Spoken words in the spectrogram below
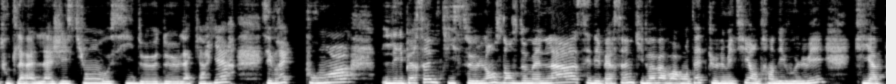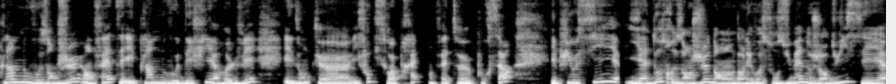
toute la, la, gestion aussi de, de la carrière. C'est vrai pour moi, les personnes qui se lancent dans ce domaine-là, c'est des personnes qui doivent avoir en tête que le métier est en train d'évoluer, qu'il y a plein de nouveaux enjeux en fait et plein de nouveaux défis à relever. Et donc, euh, il faut qu'ils soient prêts en fait euh, pour ça. Et puis aussi, il y a d'autres enjeux dans, dans les ressources humaines aujourd'hui. C'est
